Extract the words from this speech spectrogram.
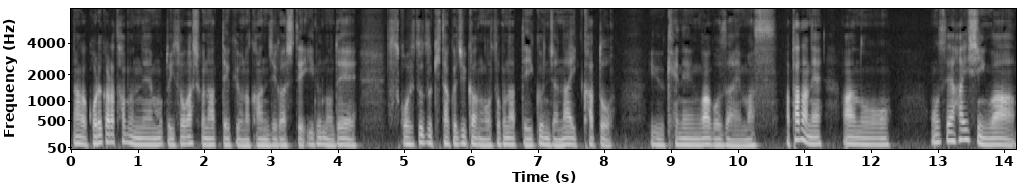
なんかこれから多分ね、もっと忙しくなっていくような感じがしているので、少しずつ帰宅時間が遅くなっていくんじゃないかという懸念はございます。ただね、あの音声配信は、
